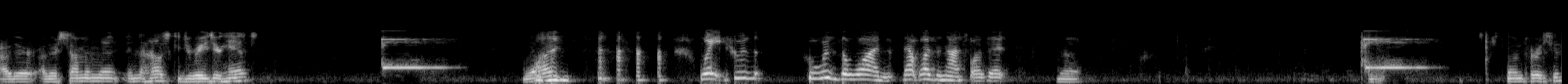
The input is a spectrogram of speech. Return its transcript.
Are there are there some in the in the house? Could you raise your hands? One? Wait, who's who was the one? That wasn't us, was it? No. One person?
